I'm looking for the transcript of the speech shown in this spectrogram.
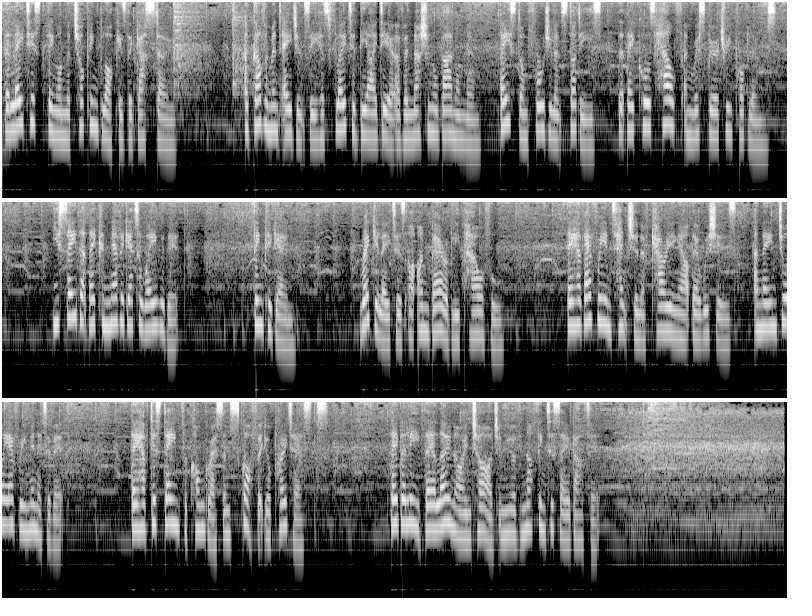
The latest thing on the chopping block is the gas stove. A government agency has floated the idea of a national ban on them, based on fraudulent studies, that they cause health and respiratory problems. You say that they can never get away with it? Think again. Regulators are unbearably powerful. They have every intention of carrying out their wishes, and they enjoy every minute of it. They have disdain for Congress and scoff at your protests. They believe they alone are in charge and you have nothing to say about it.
